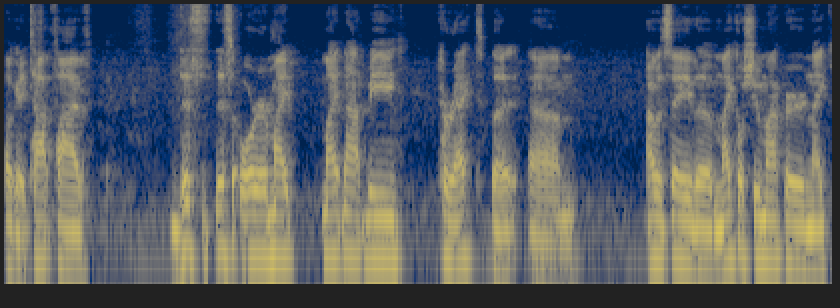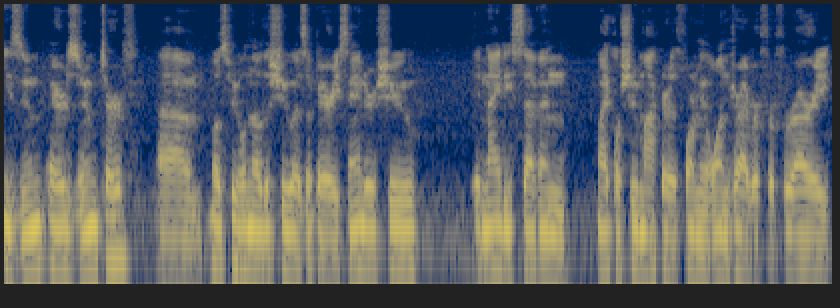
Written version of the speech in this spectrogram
okay, top five. This this order might might not be correct, but um, I would say the Michael Schumacher Nike Zoom Air Zoom Turf. Um, most people know the shoe as a Barry Sanders shoe. In '97, Michael Schumacher, the Formula One driver for Ferrari,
